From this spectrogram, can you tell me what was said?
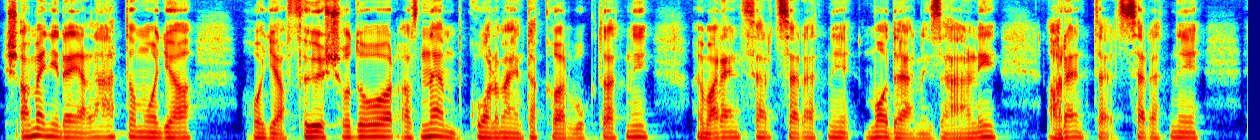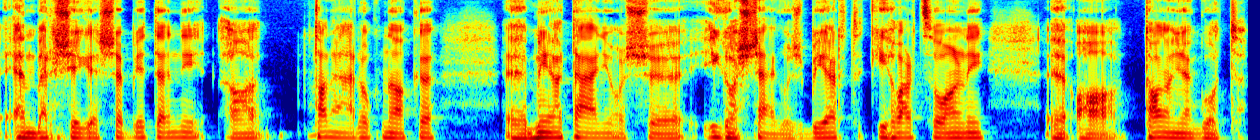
és amennyire én látom, hogy a, hogy a fősodor az nem kormányt akar buktatni, hanem a rendszert szeretné modernizálni, a rendszert szeretné emberségesebbé tenni, a tanároknak méltányos, igazságos bért kiharcolni, a tananyagot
